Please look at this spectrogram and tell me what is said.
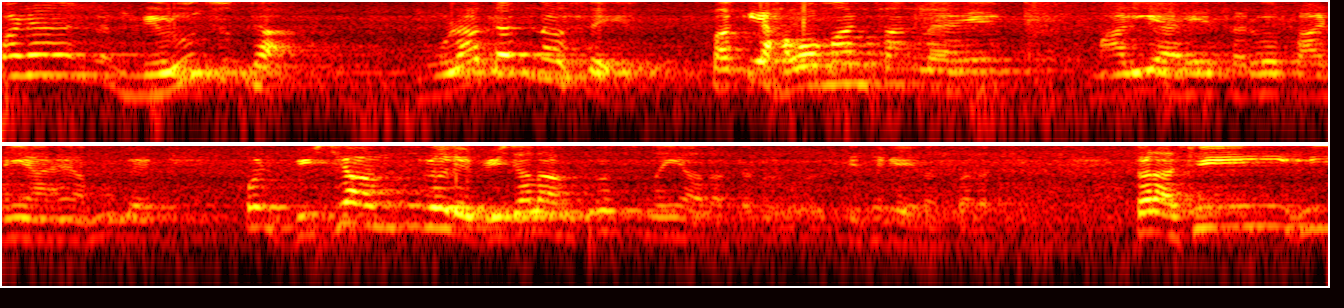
पण मिळून सुद्धा मुळातच नसेल. बाकी हवामान चांगलं आहे माळी आहे सर्व पाणी आहे अमुक आहे. पण बीजा अंकुरले बीजाला अंकुरच नाही आला तर तिथे काही चालत नाही. तर अशी ही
